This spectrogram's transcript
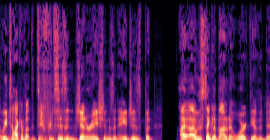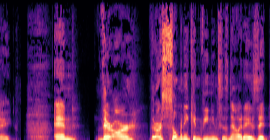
we talk about the differences in generations and ages, but I, I was thinking about it at work the other day, and there are there are so many conveniences nowadays that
